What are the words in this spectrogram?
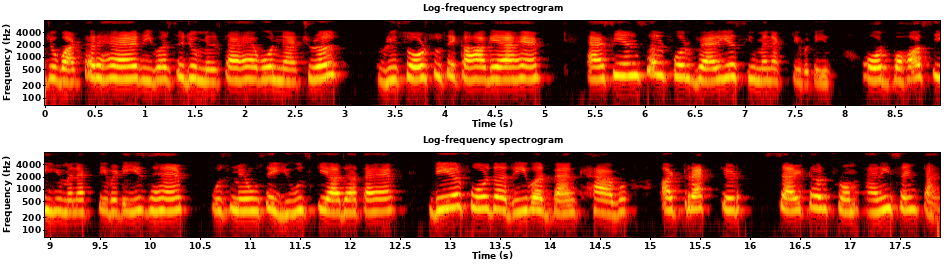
जो वाटर है रिवर से जो मिलता है, वो नेचुरल रिसोर्स उसे कहा गया है। Essential for various human activities और बहुत सी ह्यूमन एक्टिविटीज़ हैं, उसमें उसे यूज़ किया जाता है। Therefore the river bank have attracted shelter from ancient time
